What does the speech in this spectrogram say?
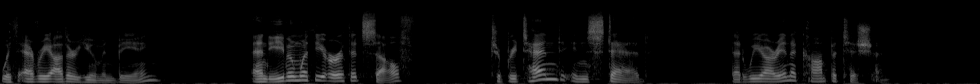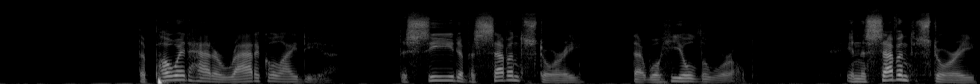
with every other human being, and even with the earth itself, to pretend instead that we are in a competition. The poet had a radical idea, the seed of a seventh story that will heal the world. In the seventh story,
